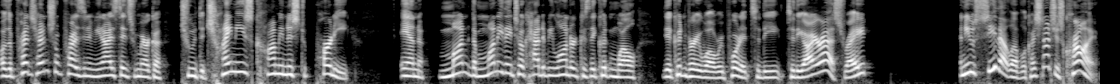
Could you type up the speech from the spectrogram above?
of the potential president of the United States of America to the Chinese Communist Party. And mon- the money they took had to be laundered because they couldn't well they couldn't very well report it to the to the IRS, right? And you see that level of crime. It's not just crime.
